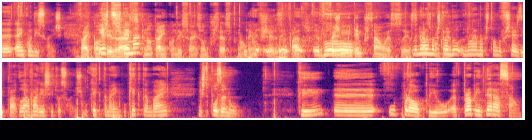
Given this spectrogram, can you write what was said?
Uh, em condições. Vai considerar-se que não está em condições um processo que não tem um fecheiro zipado? Vou... Fez muita impressão esse, esse Mas não é, uma questão do, não é uma questão do fecheiro zipado. Há várias situações. O que é que também, o que é que também isto pôs a nu? que uh, o próprio, a própria interação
